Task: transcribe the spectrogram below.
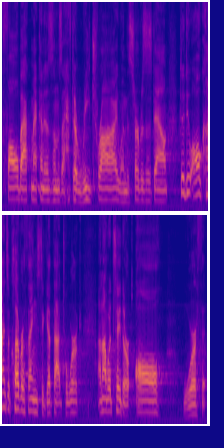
fallback mechanisms. I have to retry when the service is down, to do all kinds of clever things to get that to work. And I would say they're all worth it.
